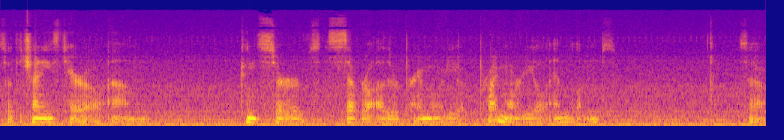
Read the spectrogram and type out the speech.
So the Chinese tarot um, conserves several other primordial, primordial emblems. So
